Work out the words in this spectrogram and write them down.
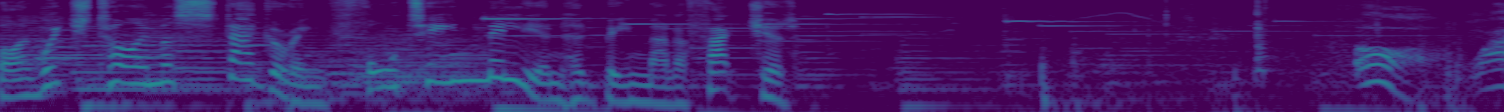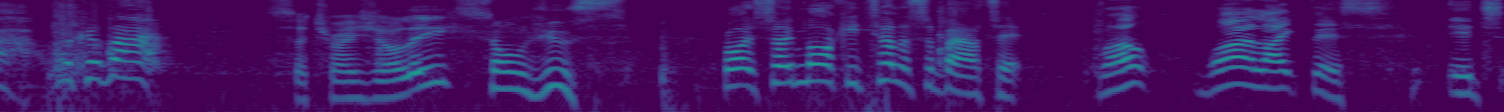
by which time a staggering 14 million had been manufactured. Oh, wow, look at that! C'est très joli. Sans jus. Right, so Marky, tell us about it. Well, why I like this, it's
